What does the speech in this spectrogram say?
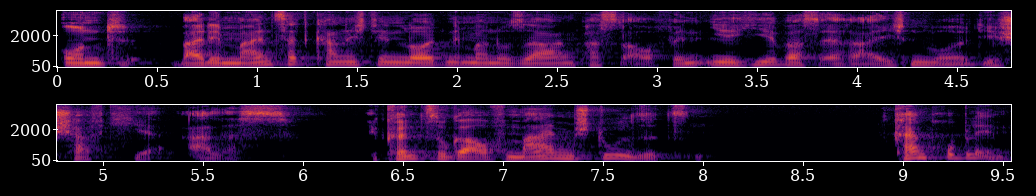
Und bei dem Mindset kann ich den Leuten immer nur sagen, passt auf, wenn ihr hier was erreichen wollt, ihr schafft hier alles. Ihr könnt sogar auf meinem Stuhl sitzen. Kein Problem.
